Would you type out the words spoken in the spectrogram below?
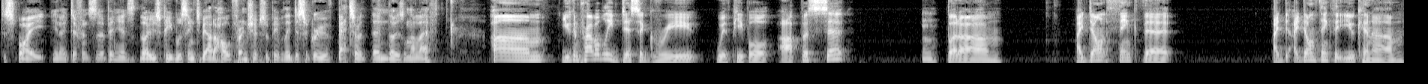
despite you know differences of opinions, those people seem to be able to hold friendships with people they disagree with better than those on the left? Um, you can probably disagree with people opposite, but um, I don't think that I, I don't think that you can um.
